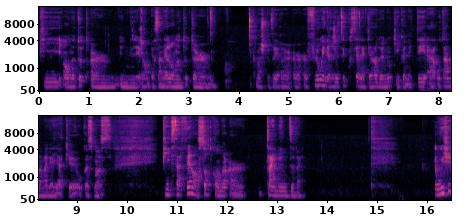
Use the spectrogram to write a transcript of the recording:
Puis on a toute une légende personnelle, on a tout un, comment je peux dire, un, un, flot énergétique aussi à l'intérieur de nous qui est connecté à autant à Mamagaya qu'au cosmos. Puis ça fait en sorte qu'on a un, timing divin. Oui.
